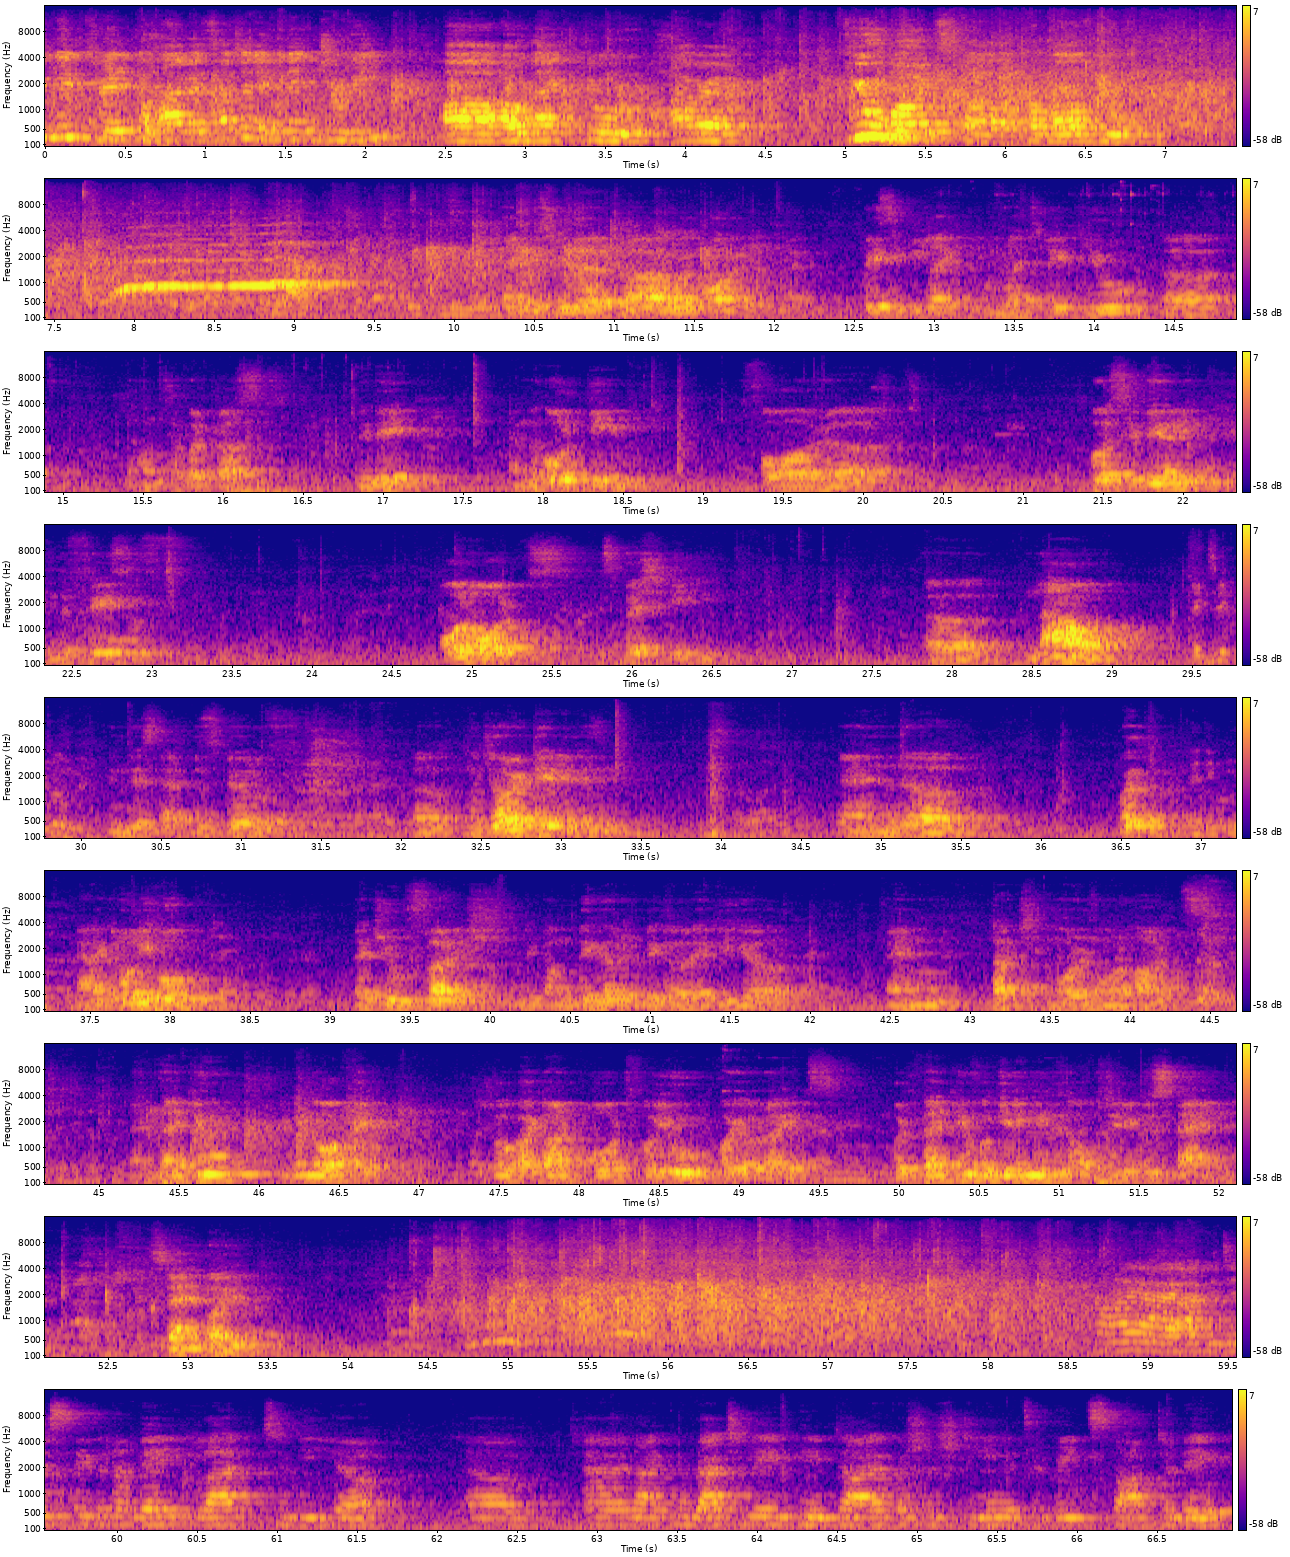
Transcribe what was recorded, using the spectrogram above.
extremely thrilled to have a, such an eminent jury. Uh, I would like to have a few words uh, from all of you. Thank you, Sridhar. Uh, I'd basically like to congratulate you, uh, the Humsafar Trust, Vivek, and the whole team for uh, persevering in the face of all odds, especially uh, now in this atmosphere of uh, majoritarianism. And uh, well, and I can only hope that you flourish, and become bigger and bigger every year, and touch more and more hearts. And thank you, even though I, Ashok, I can't vote for you for your rights, but thank you for giving me this opportunity to stand, stand by you. Hi, I, I would just say that I'm very glad to be here. Um, and I congratulate the entire Kashish team. It's a great start today.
